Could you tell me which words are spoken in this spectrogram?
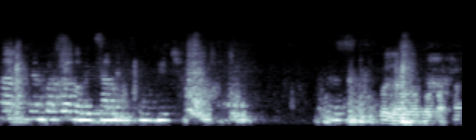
Ah, me han pasado los exámenes que hemos hecho. Pues ya no lo puedo pasar.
